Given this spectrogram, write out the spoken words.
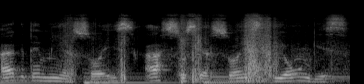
agremiações, associações e ONGs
